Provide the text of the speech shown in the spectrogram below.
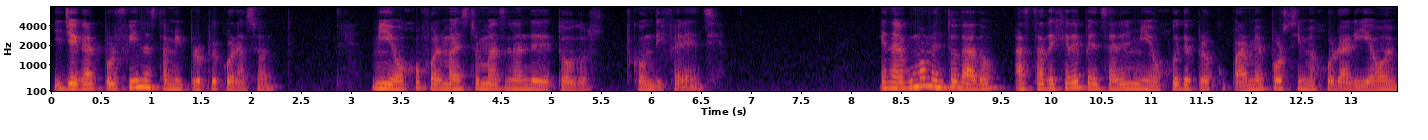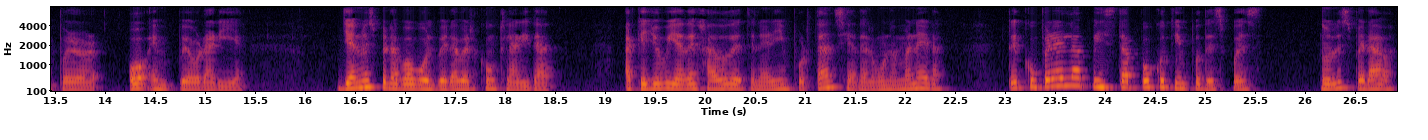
y llegar por fin hasta mi propio corazón. Mi ojo fue el maestro más grande de todos, con diferencia. En algún momento dado, hasta dejé de pensar en mi ojo y de preocuparme por si mejoraría o, o empeoraría. Ya no esperaba volver a ver con claridad. Aquello había dejado de tener importancia de alguna manera. Recuperé la vista poco tiempo después. No lo esperaba,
